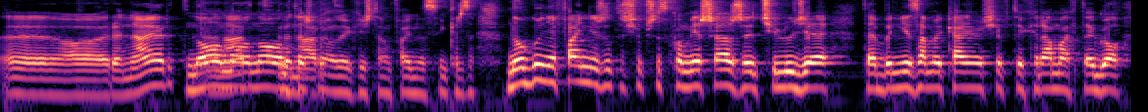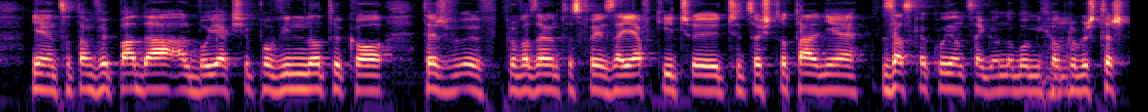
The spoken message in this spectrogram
E, Renard, No, Renard, no, no, on Renard. też miał jakieś tam fajne sneakersy. No ogólnie fajnie, że to się wszystko miesza, że ci ludzie te jakby nie zamykają się w tych ramach tego, nie wiem, co tam wypada albo jak się powinno, tylko też wprowadzają te swoje zajawki, czy, czy coś totalnie zaskakującego, no bo Michał Probierz też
